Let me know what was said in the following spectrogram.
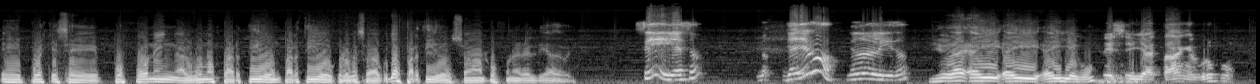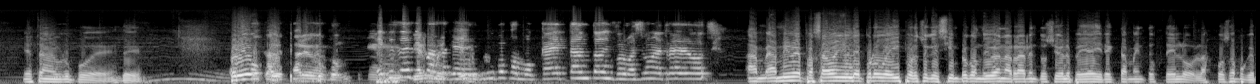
Eh, pues que se posponen algunos partidos, un partido, creo que se va, dos partidos se van a posponer el día de hoy. Sí, ¿y eso? No, ¿Ya llegó? Yo no lo he leído. Yo, ahí, ahí, ahí llegó, Sí, sí, ya está en el grupo. ya está en el grupo de... de- pero yo, El calendario en- en Es que ¿sabes qué pasa? Que en el 21. grupo como cae tanta información una detrás de otra. A, a mí me pasaba en el de Pro Base, por eso que siempre cuando iba a narrar, entonces yo le pedía directamente a usted lo- las cosas, porque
